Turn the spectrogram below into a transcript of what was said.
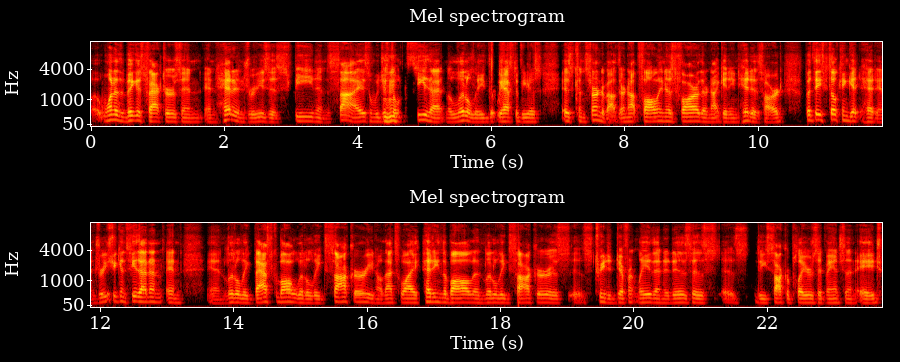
uh, one of the biggest factors in, in head injuries is speed and size, and we just mm-hmm. don't see that in the little league that we have to be as as concerned about. They're not falling as far, they're not getting hit as hard, but they still can get head injuries. You can see that in, in in Little League basketball, Little League soccer. You know, that's why heading the ball in Little League soccer is is treated differently than it is as as the soccer players advance in age.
